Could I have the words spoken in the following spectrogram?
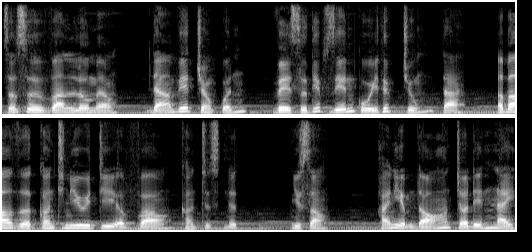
Giáo sư Van Lommel đã viết trong cuốn về sự tiếp diễn của ý thức chúng ta, About the Continuity of Our Consciousness như sau. Khái niệm đó cho đến nay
